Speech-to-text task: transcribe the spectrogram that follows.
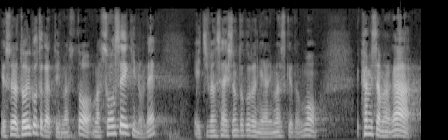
でそれはどういうことかと言いますと、まあ、創世記のね一番最初のところにありますけども神様が、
